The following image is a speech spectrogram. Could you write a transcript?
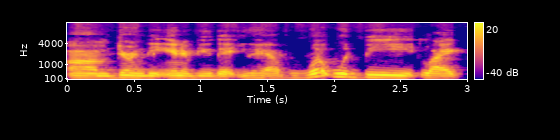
um, during the interview that you have, what would be like?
